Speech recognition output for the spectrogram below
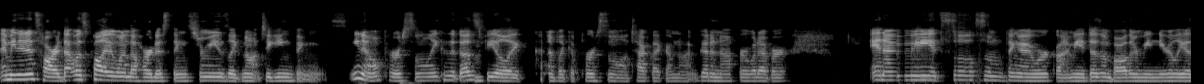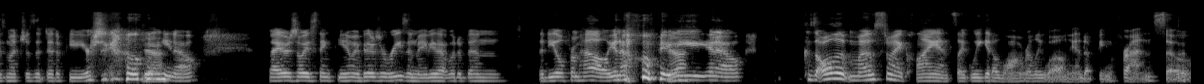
I mean, and it's hard. That was probably one of the hardest things for me is like not taking things, you know, personally, because it does mm-hmm. feel like kind of like a personal attack, like I'm not good enough or whatever and I mean, it's still something I work on. I mean, it doesn't bother me nearly as much as it did a few years ago, yeah. you know. But I was always think, you know, maybe there's a reason. Maybe that would have been the deal from hell, you know. maybe, yeah. you know, because all the most of my clients, like we get along really well and they end up being friends. So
